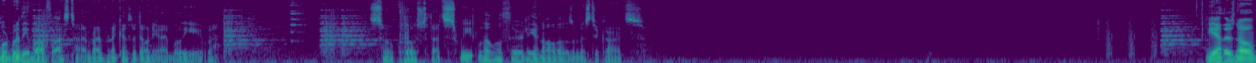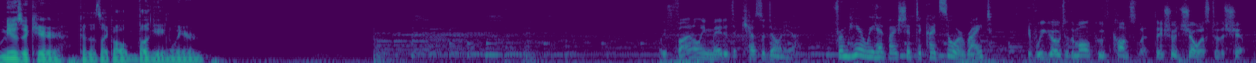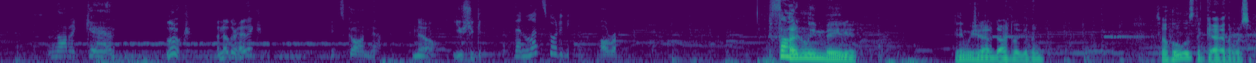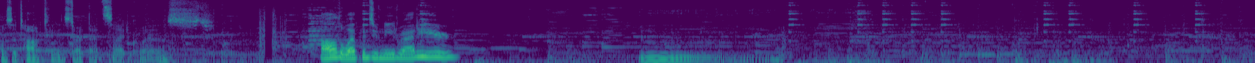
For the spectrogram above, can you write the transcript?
Where'd we leave off last time? Right in front of Chesedonia, I believe. So close to that sweet level 30 and all those mystic artes. Yeah, there's no music here because it's like all buggy and weird. We finally made it to Chesedonia. From here, we head by ship to Kaitzur, right? If we go to the Malkuth consulate, they should show us to the ship. Not again. Luke, another headache? It's gone now. No, you should get. Then let's go to the. All right. Finally made it. You think we should have a doctor look at Luke? So who was the guy that we're supposed to talk to to start that side quest? All the weapons you need right here. Hmm.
